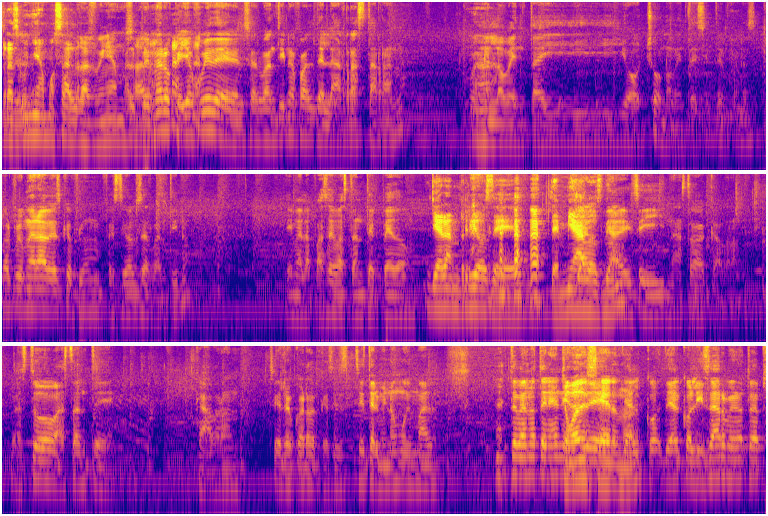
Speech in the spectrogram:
rasguñamos algo. Rasguñamos El algo. primero que yo fui del Cervantino fue el de la Rasta Rana. Fue en Ah. el 98 o 97, me parece. Fue la primera vez que fui a un festival cervantino. Y me la pasé bastante pedo. Ya eran ríos de, de miados, ¿no? Sí, no, estaba cabrón. Estuvo bastante cabrón. Sí, recuerdo que sí, sí terminó muy mal. Todavía no tenía ni de, ser, ¿no? de alco- de alcoholizarme, ¿no? Todavía,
